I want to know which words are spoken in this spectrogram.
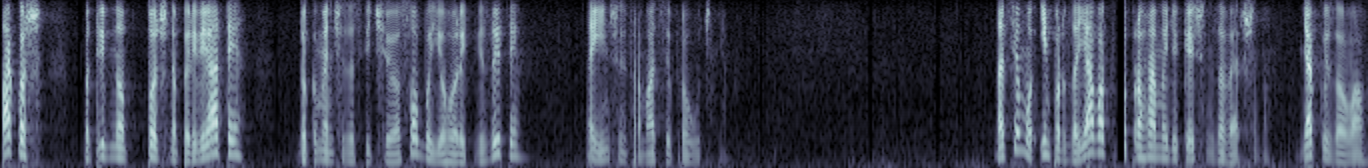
Також потрібно точно перевіряти документ, що засвідчує особу, його реквізити та іншу інформацію про учня. На цьому імпорт заявок до програми Education завершено. Дякую за увагу.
